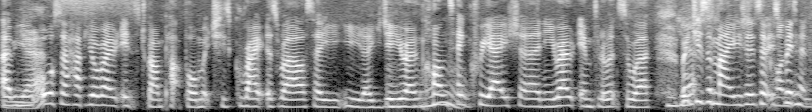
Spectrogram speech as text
um, Yes. you also have your own Instagram platform, which is great as well. So, you, you know, you do your own content creation, your own influencer work, which is amazing. So, it's been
